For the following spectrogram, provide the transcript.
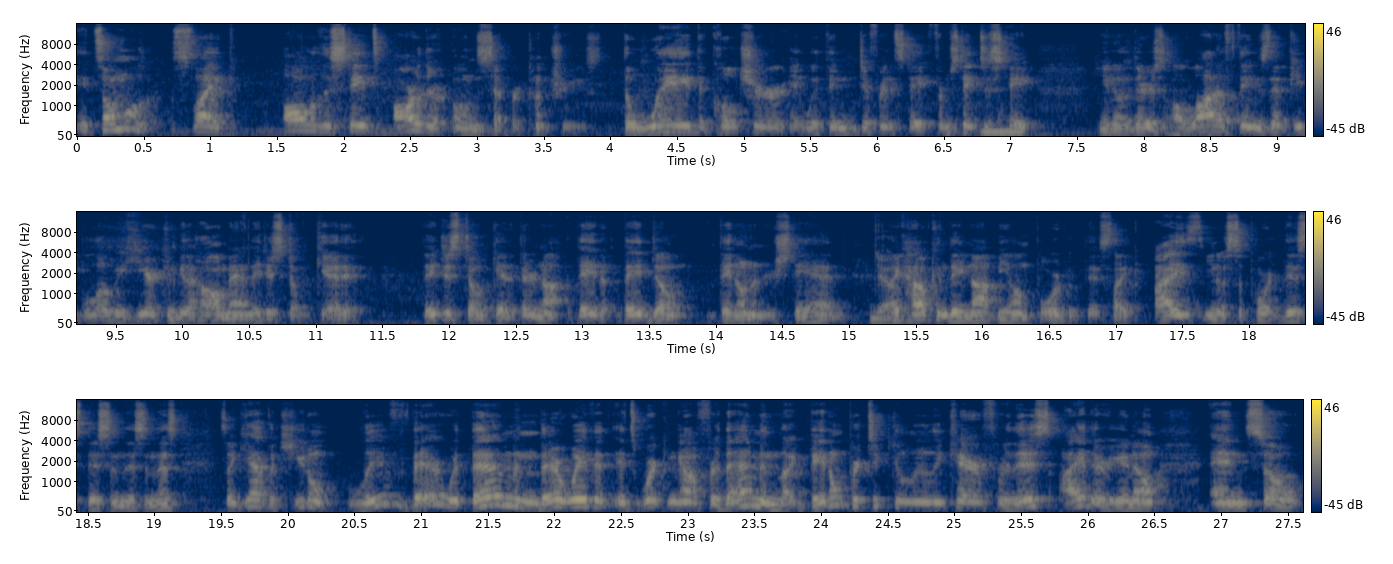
it's almost like all of the states are their own separate countries. The way the culture within different state from state to state, you know, there's a lot of things that people over here can be like, oh man, they just don't get it. They just don't get it. They're not. They don't- they don't. They don't understand. Yeah. Like, how can they not be on board with this? Like, I you know support this, this, and this, and this. It's like, yeah, but you don't live there with them and their way that it's working out for them, and like they don't particularly care for this either, you know. And so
